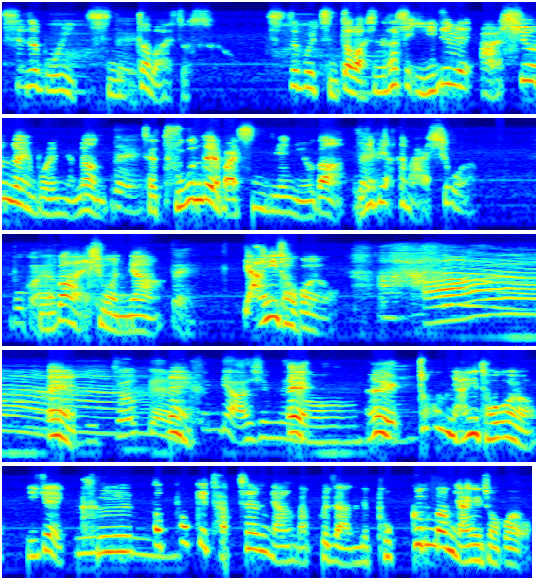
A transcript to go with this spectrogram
치즈볼이 아, 진짜 맛있었어요. 치즈볼이 진짜 맛있는데 사실 이 집의 아쉬운 점이 뭐였냐면 네. 제가 두 군데를 말씀드린 이유가 이 네. 집이 약간 아쉬워요. 뭐가요? 뭐가 아쉬웠냐? 네. 양이 적어요. 아. 아. 네. 이쪽에 네. 큰게 아쉽네요. 네, 조금 양이 적어요. 이게 그 음. 떡볶이 자체는 양 나쁘지 않은데 볶음밥 양이 적어요.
